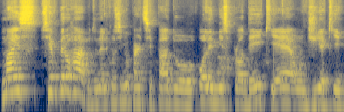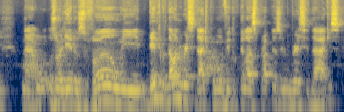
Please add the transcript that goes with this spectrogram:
mas se recuperou rápido, né? Ele conseguiu participar do Ole Miss Pro Day, que é o dia que né, os olheiros vão e dentro da universidade, promovido pelas próprias universidades,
